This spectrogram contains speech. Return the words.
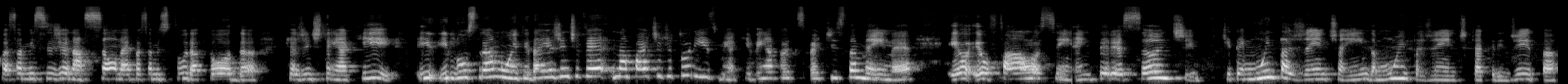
com essa miscigenação, né, com essa mistura toda que a gente tem aqui, ilustra muito. E daí a gente vê na parte de turismo, e aqui vem a tua expertise também, né? Eu, eu falo assim, é interessante que tem muita gente ainda, muita gente que acredita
